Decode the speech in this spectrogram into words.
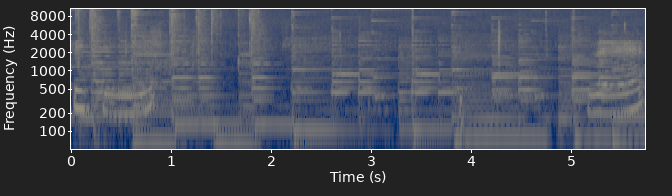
8 ve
